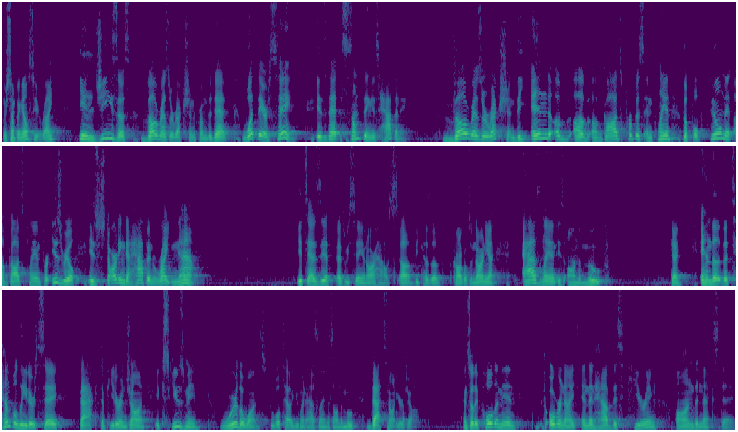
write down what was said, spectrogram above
There's something else here, right? In Jesus, the resurrection from the dead. What they are saying is that something is happening. The resurrection, the end of, of, of God's purpose and plan, the fulfillment of God's plan for Israel is starting to happen right now. It's as if, as we say in our house, uh, because of Chronicles of Narnia, Aslan is on the move. Okay? And the, the temple leaders say back to Peter and John, Excuse me, we're the ones who will tell you when Aslan is on the move. That's not your job. And so they pull them in overnight and then have this hearing on the next day.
